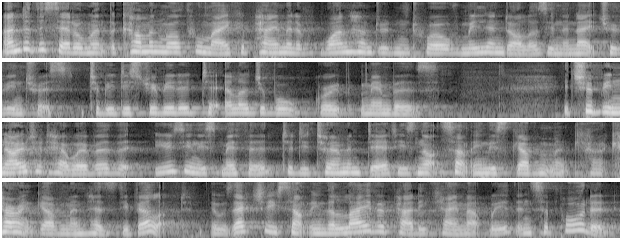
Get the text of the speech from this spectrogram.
Under the settlement, the Commonwealth will make a payment of $112 million in the nature of interest to be distributed to eligible group members. It should be noted, however, that using this method to determine debt is not something this government, current government has developed. It was actually something the Labor Party came up with and supported.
